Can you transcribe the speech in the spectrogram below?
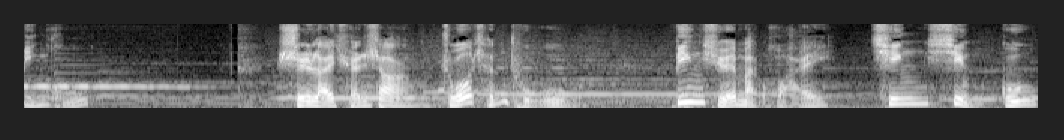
明湖，时来泉上着尘土，冰雪满怀清杏孤。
